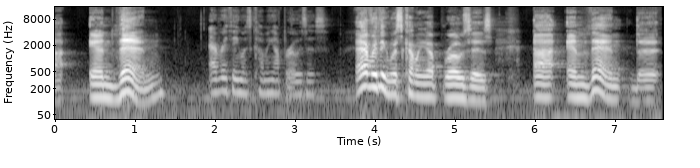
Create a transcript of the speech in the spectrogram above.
Uh, and then Everything was coming up roses. everything was coming up roses. Uh, and then the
